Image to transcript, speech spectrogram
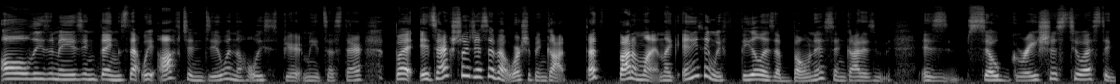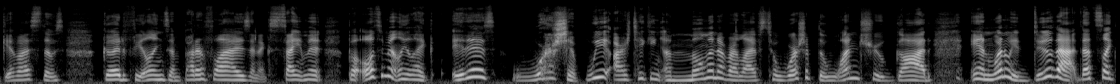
all these amazing things that we often do when the Holy Spirit meets us there. But it's actually just about worshiping God. That's bottom line. Like anything we feel is a bonus, and God is is so gracious to us to give us those good feelings and butterflies and excitement. But ultimately, like it is worship. We are taking a moment of our lives to worship the one true God. And when we do that, that's like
